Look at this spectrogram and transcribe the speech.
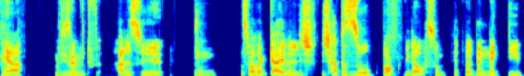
Ja, wie gesagt, mir tut alles weh. Und das war aber geil, weil ich, ich hatte so Bock wieder auf so ein Pit, weil bei Neck Deep,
